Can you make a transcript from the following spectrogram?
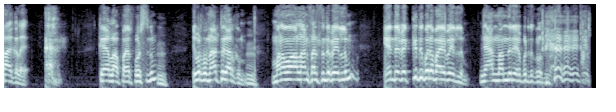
ഉപഭോക്താക്കളെ കേരള ഫയർഫോഴ്സിനും ഇവിടുത്തെ നാട്ടുകാർക്കും മണവാളാൻ സൽസിന്റെ പേരിലും എന്റെ വ്യക്തിപരമായ പേരിലും ഞാൻ നന്ദി രേഖപ്പെടുത്തിക്കൊള്ളുന്നു.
